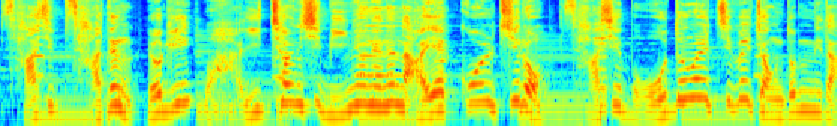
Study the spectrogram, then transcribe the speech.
44등 여기 와 2012년에는 아예 꼴찌로 45등을 찍을 정도입니다.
